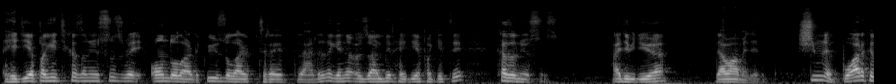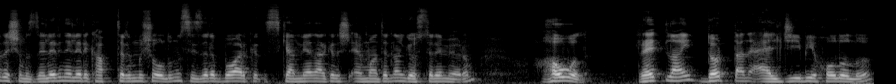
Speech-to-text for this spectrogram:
hediye paketi kazanıyorsunuz ve 10 dolarlık ve 100 dolarlık trade'lerde de gene özel bir hediye paketi kazanıyorsunuz. Hadi videoya devam edelim. Şimdi bu arkadaşımız neleri neleri kaptırmış olduğunu sizlere bu arka, scamleyen arkadaşın envanterinden gösteremiyorum. Howl, Redline 4 tane LGB hololu.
